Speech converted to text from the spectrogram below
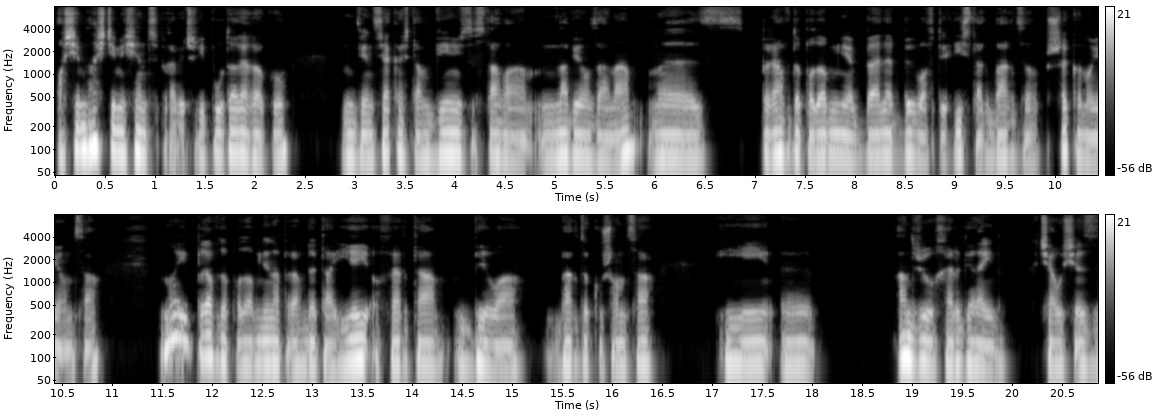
18 miesięcy prawie, czyli półtora roku, więc jakaś tam więź została nawiązana. E, prawdopodobnie Bele była w tych listach bardzo przekonująca. No i prawdopodobnie naprawdę ta jej oferta była bardzo kusząca i e, Andrew Hergelein chciał się z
